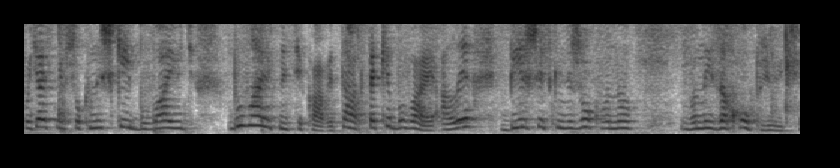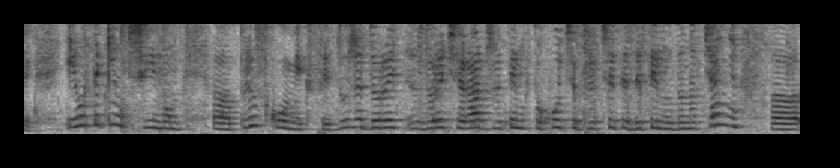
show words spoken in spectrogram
пояснюю, що книжки бувають, бувають нецікаві. Так, таке буває, але більшість книжок воно. Вони захоплюючі. І от таким чином, е, плюс комікси, дуже до речі, раджу тим, хто хоче привчити дитину до навчання, е,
